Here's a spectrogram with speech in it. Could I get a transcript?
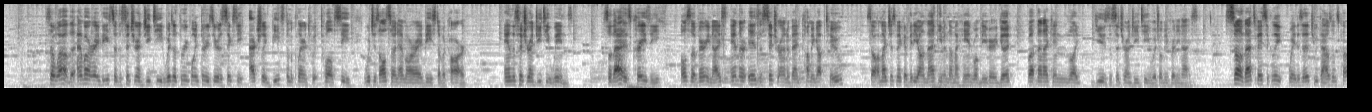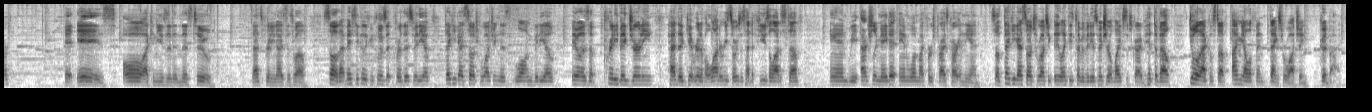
So wow, the MRA Beast of the Citroen GT with a 3.30 to 60 actually beats the McLaren 12C, which is also an MRA Beast of a car. And the Citroen GT wins. So that is crazy. Also very nice. And there is a Citroen event coming up too. So I might just make a video on that, even though my hand won't be very good. But then I can, like, use the Citroen GT, which will be pretty nice. So that's basically... Wait, is it a 2000s car? It is. Oh, I can use it in this, too. That's pretty nice as well. So that basically concludes it for this video. Thank you guys so much for watching this long video. It was a pretty big journey. Had to get rid of a lot of resources, had to fuse a lot of stuff. And we actually made it and won my first prize car in the end. So thank you guys so much for watching. If you like these type of videos, make sure to like, subscribe, hit the bell, do all that cool stuff. I'm Yellowfin. Thanks for watching. Goodbye.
